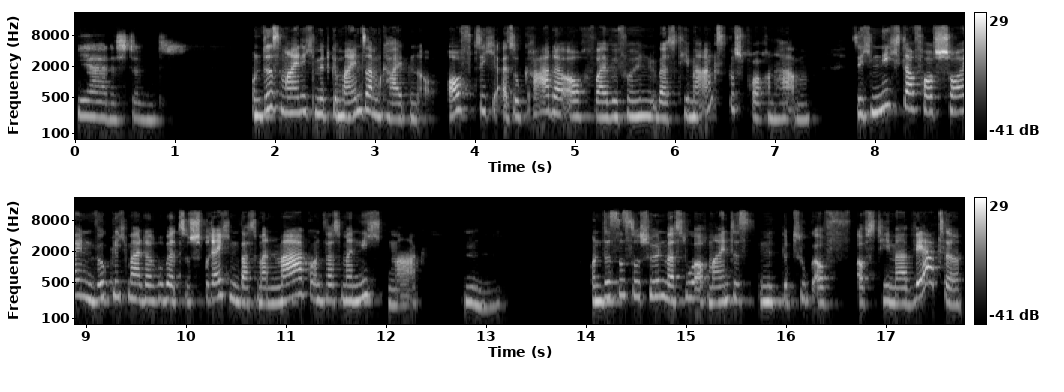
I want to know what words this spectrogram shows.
Ja, das stimmt. Und das meine ich mit Gemeinsamkeiten. Oft sich, also gerade auch, weil wir vorhin über das Thema Angst gesprochen haben, sich nicht davor scheuen, wirklich mal darüber zu sprechen, was man mag und was man nicht mag. Mhm. Und das ist so schön, was du auch meintest mit Bezug auf, aufs Thema Werte.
